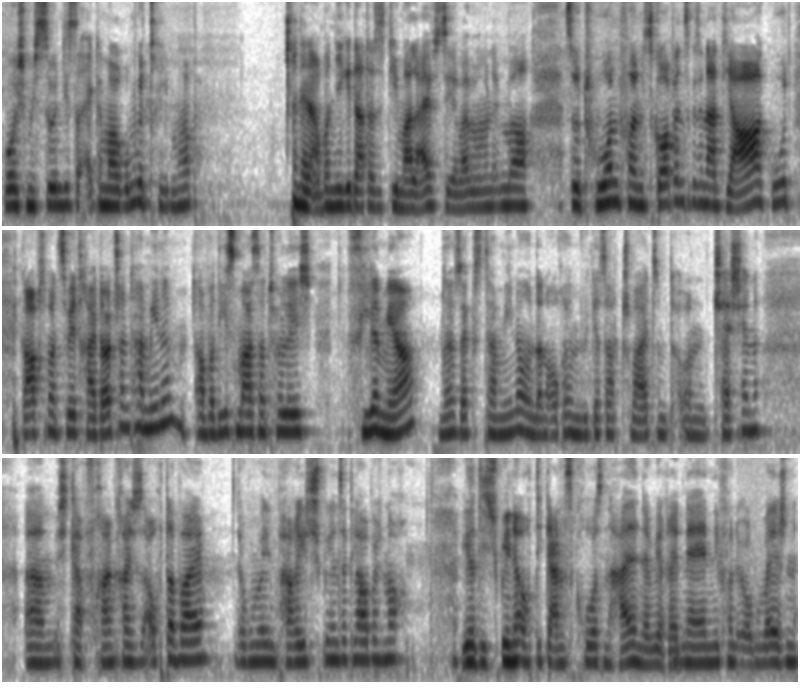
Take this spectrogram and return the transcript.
wo ich mich so in dieser Ecke mal rumgetrieben habe. Ich hätte aber nie gedacht, dass ich die mal live sehe, weil wenn man immer so Touren von Scorpions gesehen hat, ja, gut, gab es mal zwei, drei Deutschland-Termine, aber diesmal ist natürlich viel mehr, ne, sechs Termine und dann auch eben, wie gesagt, Schweiz und, und Tschechien. Ähm, ich glaube, Frankreich ist auch dabei. Irgendwie in Paris spielen sie, glaube ich, noch. Wie gesagt, die spielen ja auch die ganz großen Hallen. Ne? Wir reden ja nie von irgendwelchen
